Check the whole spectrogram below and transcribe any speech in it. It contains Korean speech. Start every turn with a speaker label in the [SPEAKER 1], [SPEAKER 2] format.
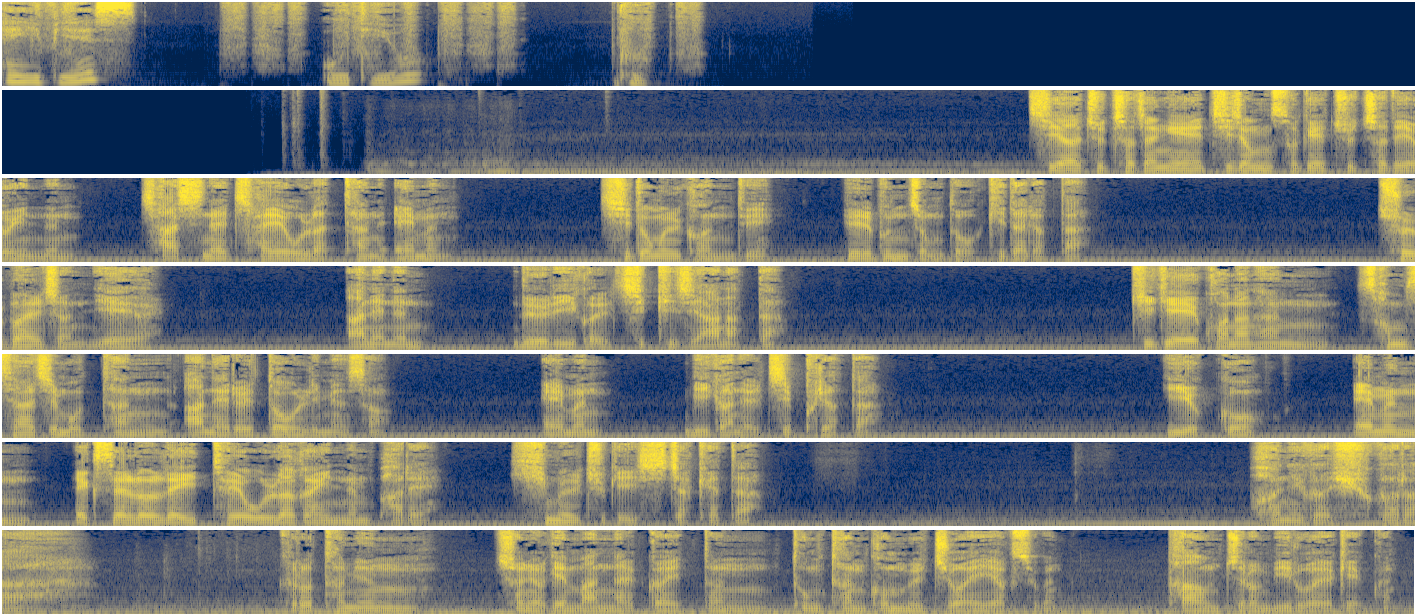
[SPEAKER 1] KBS 오디오 북
[SPEAKER 2] 지하 주차장에 지정석에 주차되어 있는 자신의 차에 올라탄 M은 시동을 건 뒤 1분 정도 기다렸다. 출발 전 예열. 아내는 늘 이걸 지키지 않았다. 기계에 관한 한 섬세하지 못한 아내를 떠올리면서 M은 미간을 찌푸렸다. 이윽고 M은 엑셀러레이터에 올라가 있는 발에 힘을 주기 시작했다. 환희가 휴가라. 그렇다면 저녁에 만날까 했던 동탄 건물주와의 약속은 다음 주로 미루어야겠군.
